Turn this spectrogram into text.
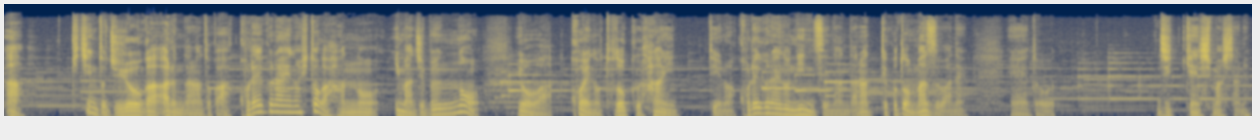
あきちんと需要があるんだなとかこれぐらいの人が反応今自分の要は声の届く範囲っていうのはこれぐらいの人数なんだなってことをまずはね、えーと、実験しましたね。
